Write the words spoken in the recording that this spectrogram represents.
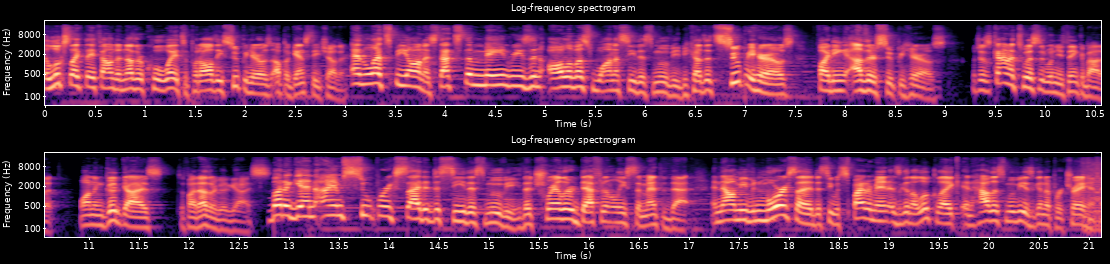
It looks like they found another cool way to put all these superheroes up against each other. And let's be honest, that's the main reason all of us want to see this movie, because it's superheroes fighting other superheroes, which is kind of twisted when you think about it wanting good guys to fight other good guys. But again, I am super excited to see this movie. The trailer definitely cemented that. And now I'm even more excited to see what Spider-Man is gonna look like and how this movie is gonna portray him.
